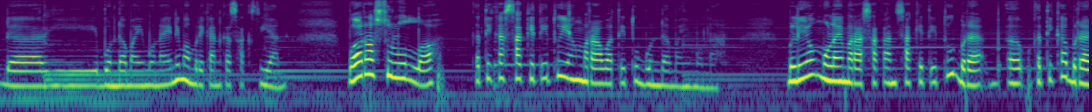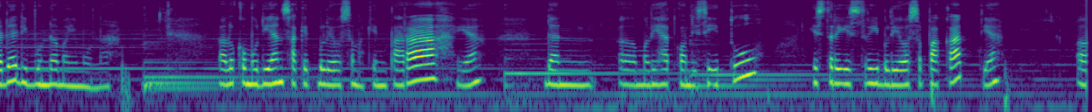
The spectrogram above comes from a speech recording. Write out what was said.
dari Bunda Maimunah ini memberikan kesaksian bahwa Rasulullah ketika sakit itu yang merawat itu Bunda Maimunah. Beliau mulai merasakan sakit itu ber, uh, ketika berada di Bunda Maimunah. Lalu kemudian sakit beliau semakin parah ya. Dan e, melihat kondisi itu, istri-istri beliau sepakat ya e,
